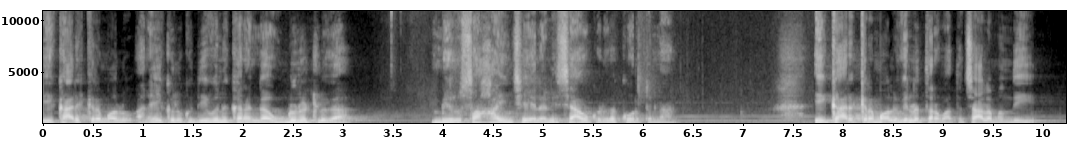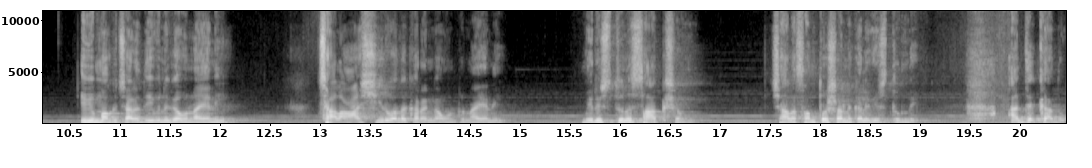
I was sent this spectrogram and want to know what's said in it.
ఈ కార్యక్రమాలు అనేకులకు దీవెనకరంగా ఉండునట్లుగా మీరు సహాయం చేయాలని సేవకుడిగా కోరుతున్నాను. ఈ కార్యక్రమాలు విన్న తర్వాత చాలామంది ఇవి మాకు చాలా దీవెనగా ఉన్నాయని చాలా ఆశీర్వాదకరంగా ఉంటున్నాయని మీరు ఇస్తున్న సాక్ష్యం చాలా సంతోషాన్ని కలిగిస్తుంది. అంతేకాదు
